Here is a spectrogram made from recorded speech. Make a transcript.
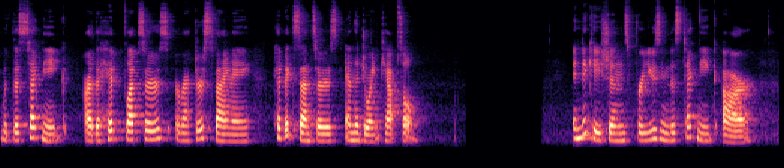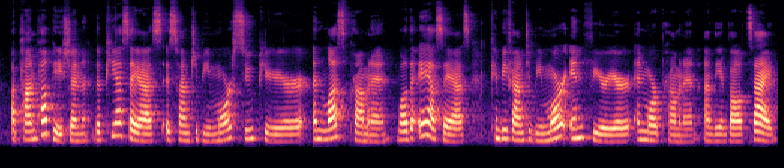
with this technique are the hip flexors, erector spinae, hip extensors, and the joint capsule. Indications for using this technique are Upon palpation, the PSIS is found to be more superior and less prominent, while the ASIS can be found to be more inferior and more prominent on the involved side.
